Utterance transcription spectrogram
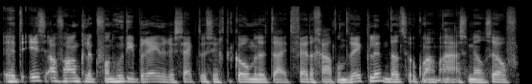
het is afhankelijk van hoe die bredere sector zich de komende tijd verder gaat ontwikkelen. Dat is ook waarom ASML zelf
